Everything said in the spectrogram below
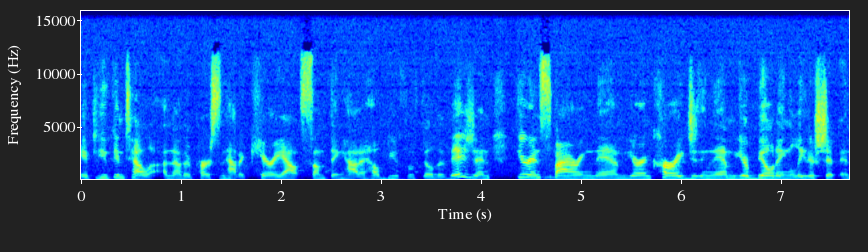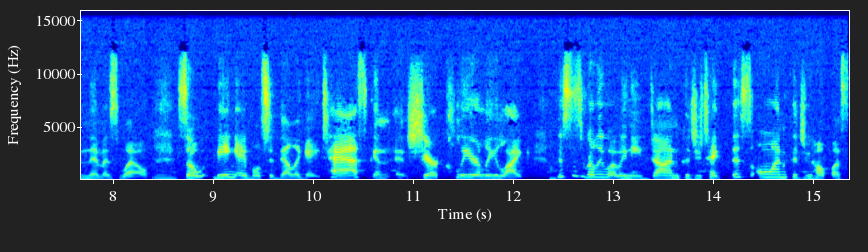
If you can tell another person how to carry out something, how to help you fulfill the vision, you're mm-hmm. inspiring them, you're encouraging them, you're building leadership in them as well. Mm. So being able to delegate tasks and, and share clearly, like, this is really what we need done. Could you take this on? Could you help us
